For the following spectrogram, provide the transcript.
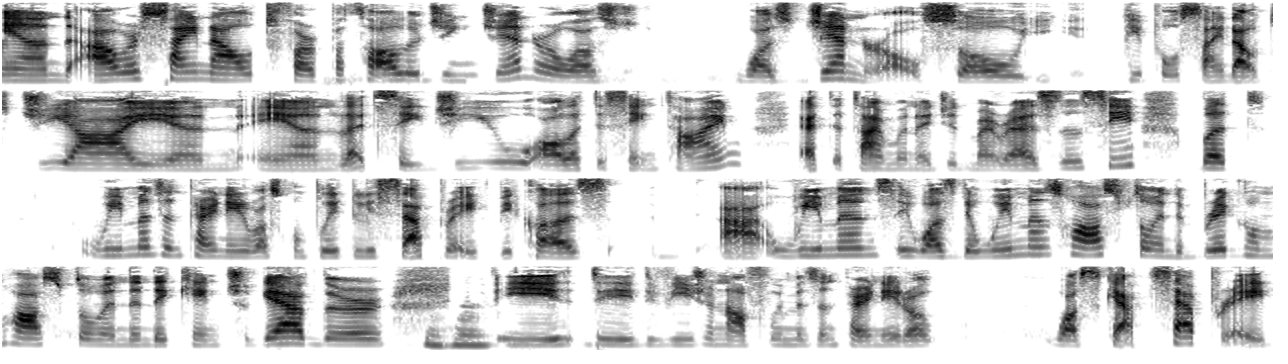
And our sign out for pathology in general was was general. So people signed out GI and and let's say GU all at the same time at the time when I did my residency, but women's and perinatal was completely separate because uh, women's it was the women's hospital and the brigham hospital and then they came together mm-hmm. the the division of women's and perinatal was kept separate.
